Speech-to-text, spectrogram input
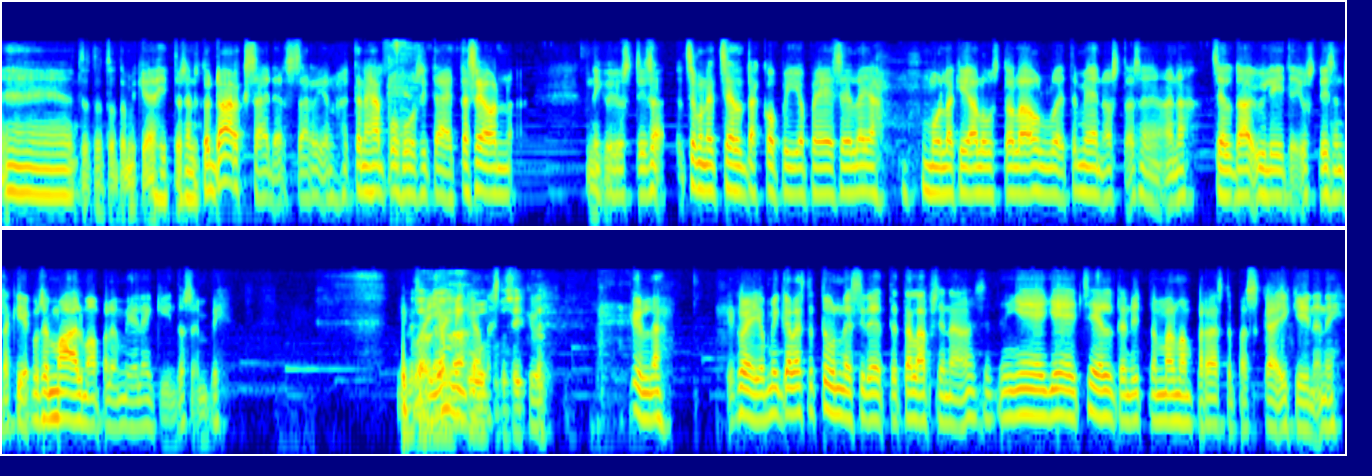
ee, tota, tota, mikä hitto se nyt on, Darksiders-sarjan. Että nehän puhuu sitä, että se on niin kuin justiinsa semmoinen Zelda-kopio PCllä ja muillakin alustoilla ollut, että mie nostaa sen aina Zeldaa ylite justiin sen takia, kun se maailma on paljon mielenkiintoisempi. Ja kun ei ole minkäänlaista. Kyllä. kyllä. Ja kun ei ole minkäänlaista tunnesidettä, että lapsena on se, että jee, jee, Zelda, nyt on maailman parasta paskaa ikinä, niin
